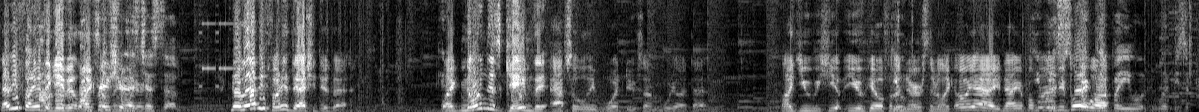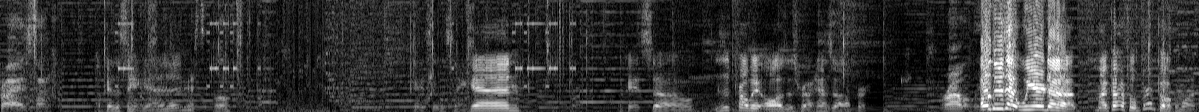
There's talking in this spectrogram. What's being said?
That'd be funny if they I'm- gave it like. I'm pretty sure that's weird. just a. No, that'd be funny if they actually did that. Okay. Like knowing this game, they absolutely would do something weird like that. Like you heal, you heal for the You- nurse, and they're like, "Oh yeah, now you're has expect Ebola." it, but you would, would be surprised, huh? Okay, this thing again. The Okay, so this thing again. Okay, so this is probably all this route has to offer. Probably. Oh, there's that weird, uh, my powerful bird Pokemon.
